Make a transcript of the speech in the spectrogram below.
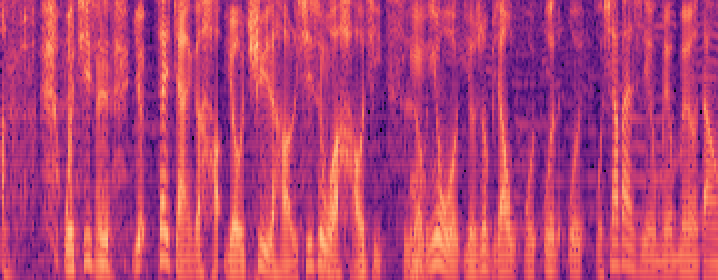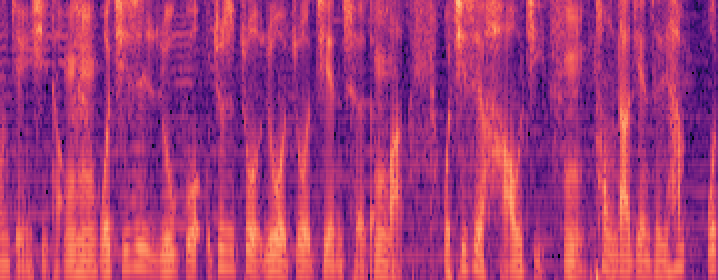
我其实有再讲一个好有趣的，好了，其实我好几次哦，因为我有时候比较，我我我我下半时间我没有没有当捷运系统，我其实如果就是坐如果坐电车的话，我其实有好几次碰到电车，他我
